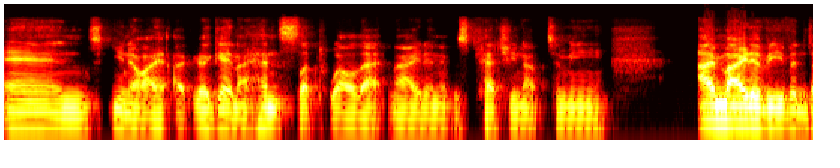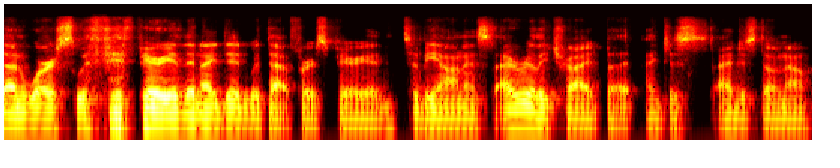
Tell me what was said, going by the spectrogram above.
And you know I, I again i hadn't slept well that night and it was catching up to me I might have even done worse with fifth period than I did with that first period, to be honest. I really tried, but I just I just don't know.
